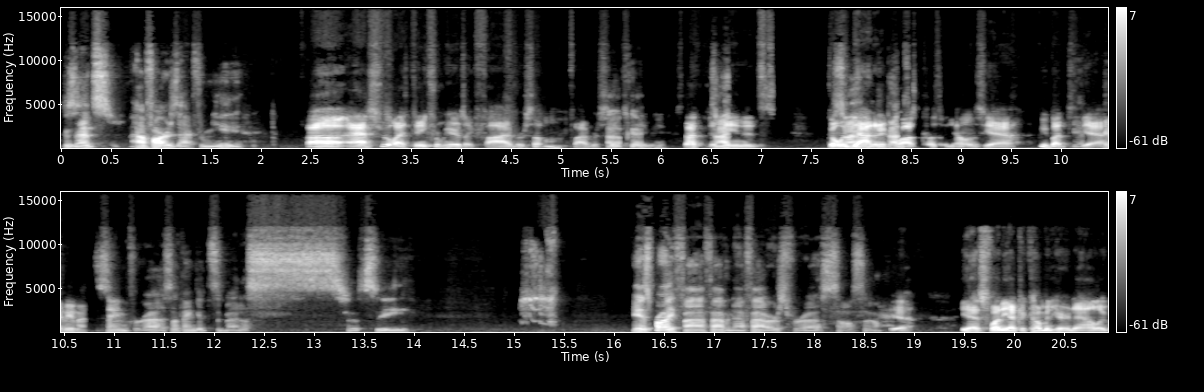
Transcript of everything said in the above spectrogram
Because that's how far is that from you? Uh, Asheville, I think from here is like five or something, five or six Okay. maybe. It's not. I mean, it's going so down and across the mountains. Yeah, be about yeah. maybe about the same for us. I think it's about a. Let's see. Yeah, it's probably five, five and a half hours for us. Also, Yeah, yeah. It's funny after coming here now, like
